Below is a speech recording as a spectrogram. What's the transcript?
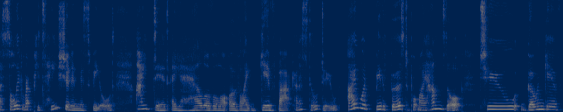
a solid reputation in this field, I did a hell of a lot of like give back, and I still do. I would be the first to put my hands up to go and give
